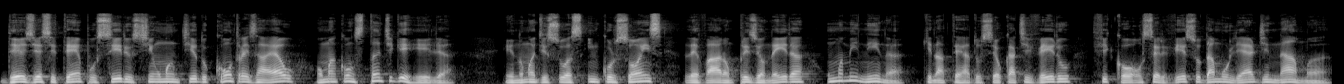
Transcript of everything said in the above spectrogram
Desde esse tempo, os sírios tinham mantido contra Israel uma constante guerrilha, e numa de suas incursões levaram prisioneira uma menina que, na terra do seu cativeiro, ficou ao serviço da mulher de Naamã.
